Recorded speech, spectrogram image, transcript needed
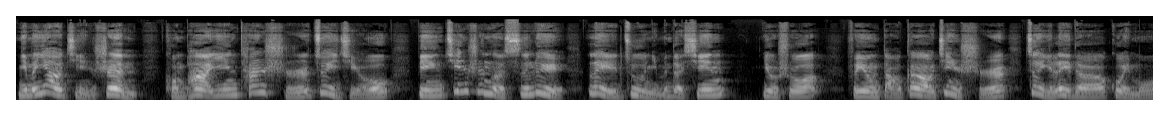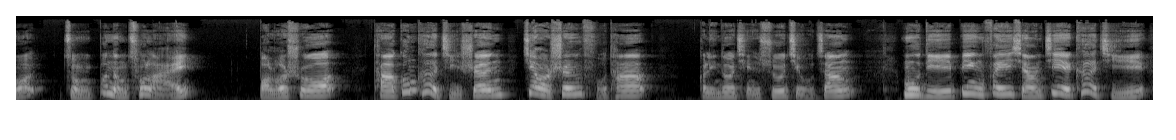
你们要谨慎，恐怕因贪食、醉酒，并今生的思虑累住你们的心。”又说：“非用祷告、进食这一类的鬼魔，总不能出来。”保罗说：“他攻克己身，叫身服他。”格林多前书九章。目的并非想借克己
